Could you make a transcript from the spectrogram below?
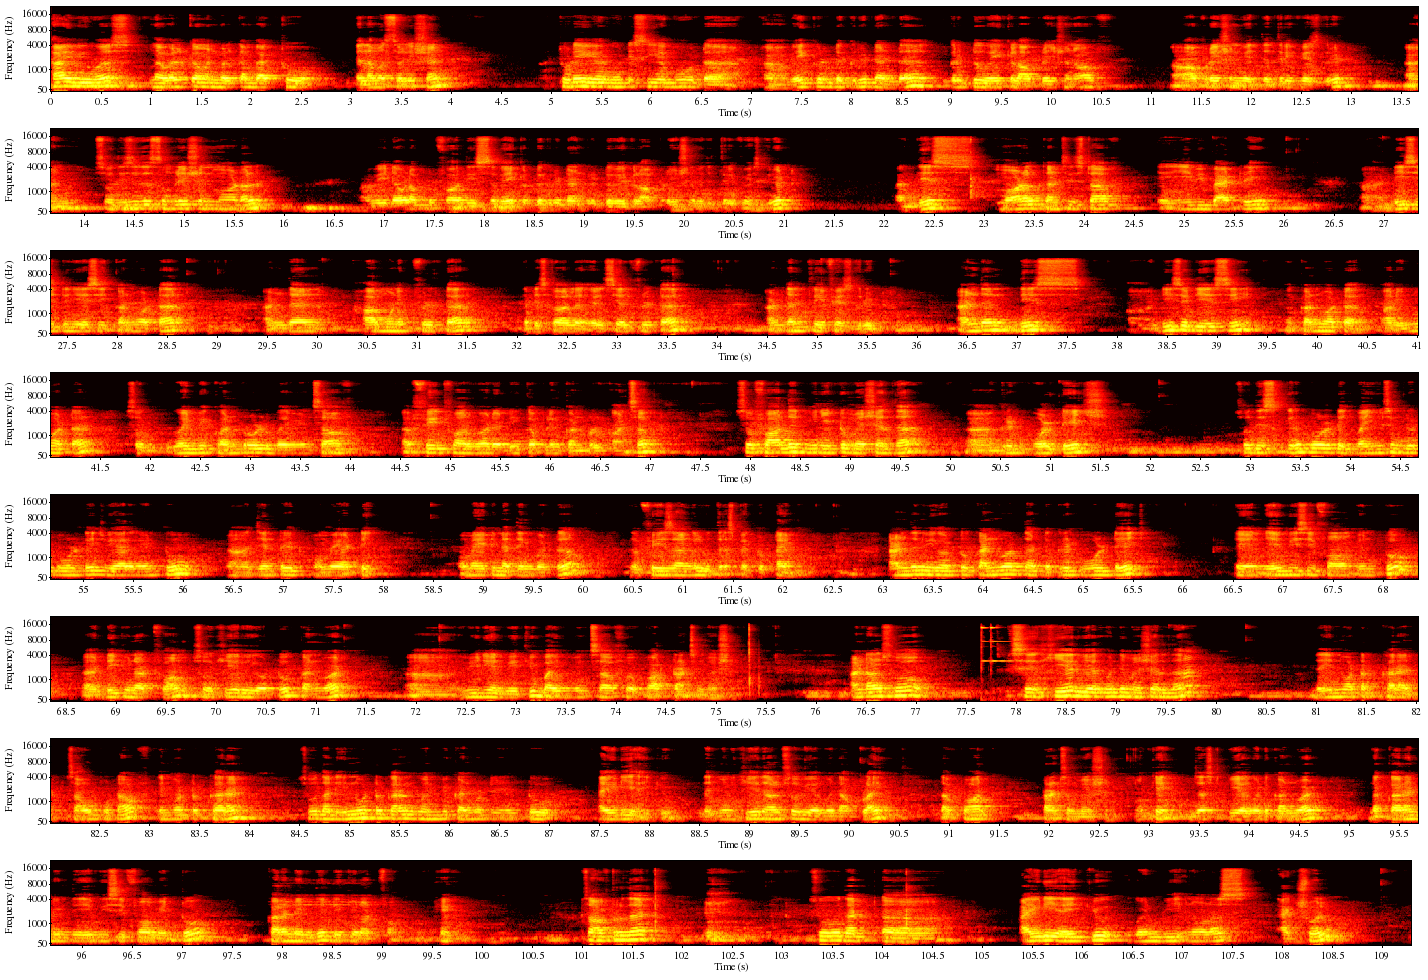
Hi viewers, welcome and welcome back to LMS solution. Today we are going to see about uh, uh, vehicle to grid and uh, grid to vehicle operation of uh, operation with the three phase grid. And so this is a simulation model we developed for this vehicle to grid and grid to vehicle operation with the three phase grid. And this model consists of EV battery, uh, DC to AC converter, and then harmonic filter that is called LCL filter, and then three phase grid. And then this uh, DC to AC converter or inverter, so going to be controlled by means of a feed forward a decoupling control concept. So for that we need to measure the uh, grid voltage so this grid voltage by using grid voltage we are going to uh, generate omega t omega t nothing but uh, the phase angle with respect to time. And then we got to convert that grid voltage in abc form into uh, dq naught form. So here we got to convert uh, vd and vq by means of uh, Park transformation. And also so here we are going to measure the the inverter current so output of inverter current. So that inverter current to be converted into IDIQ that means here also we are going to apply the park transformation. Okay just we are going to convert the current in the ABC form into current in the DQ naught form. Okay. So after that so that uh, IDIQ going to be known as actual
